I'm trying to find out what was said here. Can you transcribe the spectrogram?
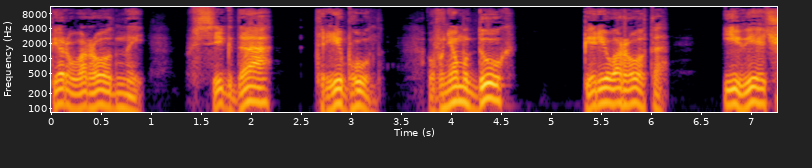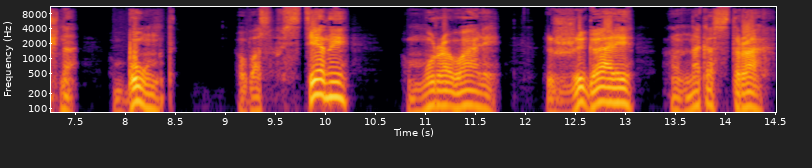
первородный, всегда трибун, В нем дух переворота и вечно бунт. Вас в стены муровали, сжигали на кострах,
